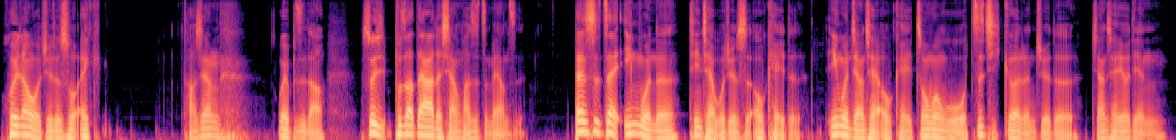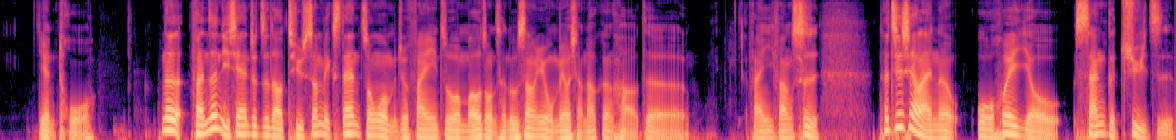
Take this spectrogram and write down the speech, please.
会让我觉得说，哎，好像我也不知道，所以不知道大家的想法是怎么样子。但是在英文呢，听起来我觉得是 OK 的，英文讲起来 OK，中文我自己个人觉得讲起来有点有点拖。那反正你现在就知道，to some extent，中文我们就翻译做某种程度上，因为我没有想到更好的翻译方式。那接下来呢，我会有三个句子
